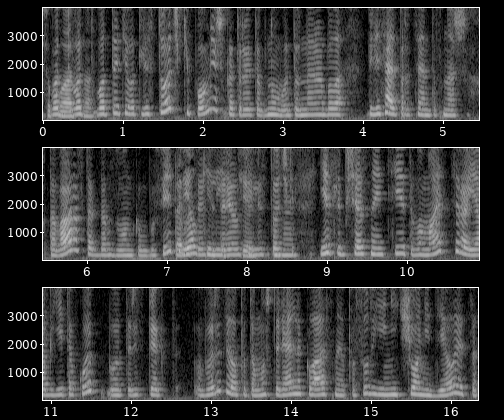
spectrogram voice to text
все Вот, классно. вот, вот эти вот листочки, помнишь, которые это, ну, это, наверное, было 50% наших товаров тогда в звонком буфете. Тарелки, вот эти листья. тарелки, листочки. Мгм. Если бы сейчас найти этого мастера, я бы ей такой вот респект выразила, потому что реально классная посуда, ей ничего не делается,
